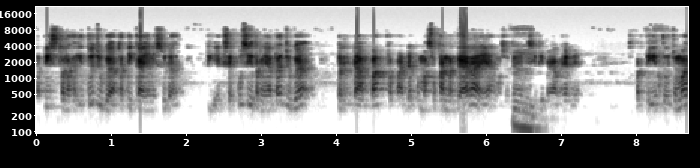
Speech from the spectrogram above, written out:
Tapi setelah itu juga ketika ini sudah dieksekusi ternyata juga berdampak kepada pemasukan negara ya, maksudnya Hmm. di sini PLN ya. Seperti itu. Cuma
